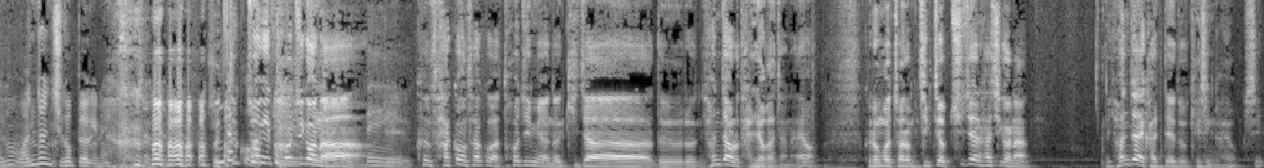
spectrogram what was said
이건 완전 직업병이네요. 그 특종이 터지거나 네. 네. 큰 사건 사고가 터지면은 기자들은 현장으로 달려가잖아요. 그런 것처럼 직접 취재를 하시거나 현장에 갈 때도 계신가요, 혹시?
